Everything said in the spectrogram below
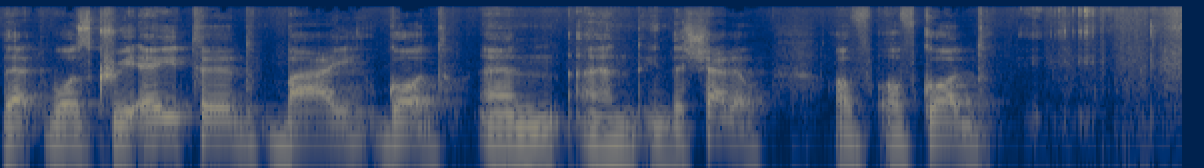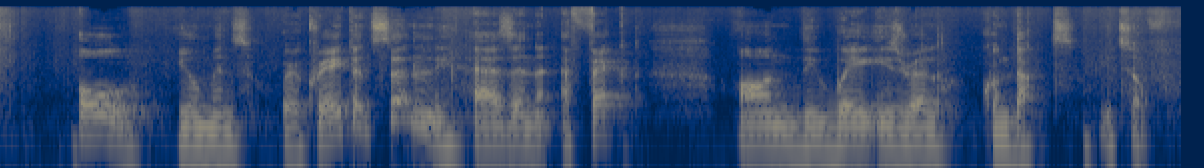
that was created by God and, and in the shadow of, of God, all humans were created, certainly has an effect on the way Israel conducts itself.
